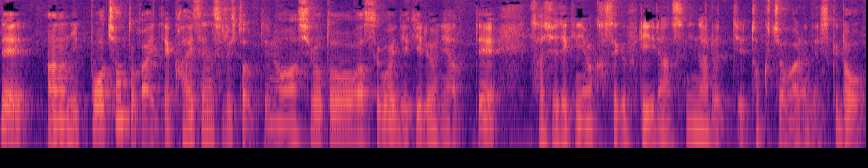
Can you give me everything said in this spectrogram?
であの日報をちゃんと書いて改善する人っていうのは仕事がすごいできるようになって最終的には稼ぐフリーランスになるっていう特徴があるんですけど、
